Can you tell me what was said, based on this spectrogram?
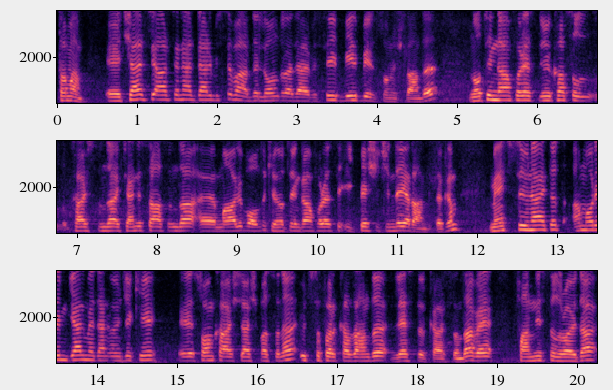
Tamam. Ee, Chelsea Arsenal derbisi vardı. Londra derbisi 1-1 sonuçlandı. Nottingham Forest Newcastle karşısında kendi sahasında e, mağlup oldu ki Nottingham Forest'te ilk 5 içinde yer alan bir takım. Manchester United Amorim gelmeden önceki e, son karşılaşmasını 3-0 kazandı Leicester karşısında ve Van Nistelrooy da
